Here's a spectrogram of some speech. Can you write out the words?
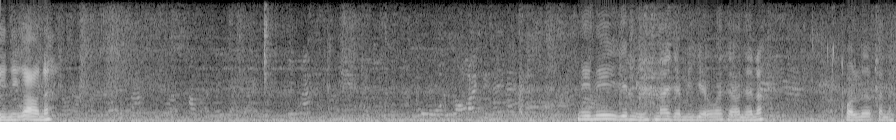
ีนี้ก็เอานะ นี่นี่ยังมีน่าจะมีเยอะกว่าแถวเนี้ยนะ ขอเลือกกันนะ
